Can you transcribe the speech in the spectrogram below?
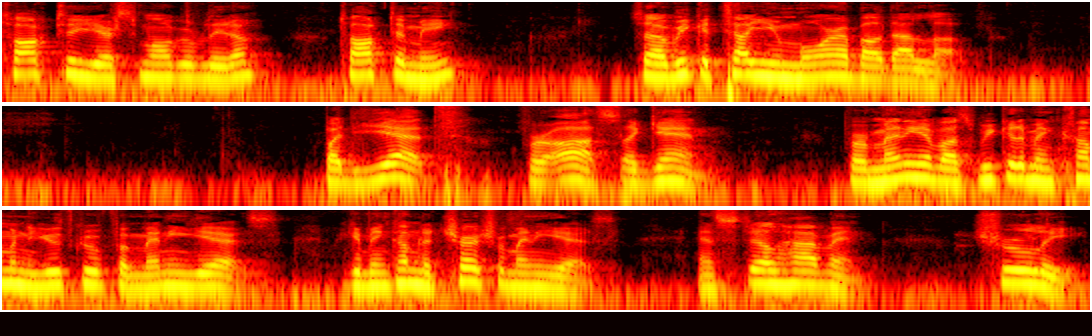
talk to your small group leader, talk to me, so we could tell you more about that love. But yet, for us, again, for many of us, we could have been coming to youth group for many years. We could have been coming to church for many years and still haven't truly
